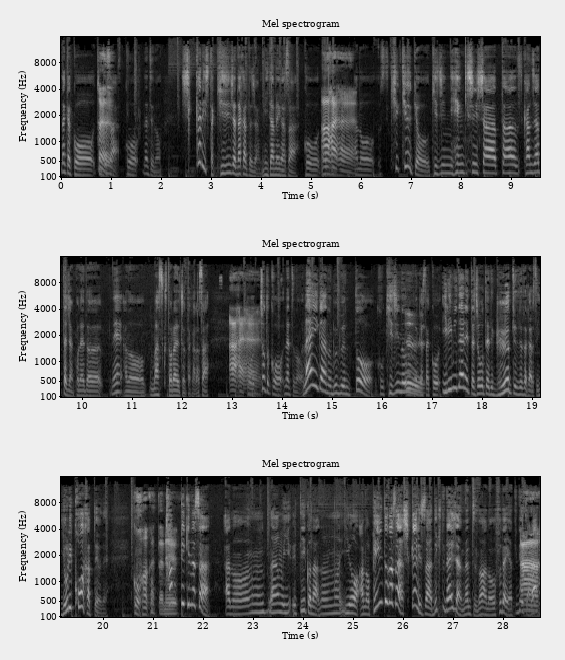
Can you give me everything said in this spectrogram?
なんかこう、ちょっとさ、はいこう、なんていうの、しっかりした基準じゃなかったじゃん、見た目がさ。こう、あ、はいはいはい。あの、き急遽基準に変身しちゃった感じあったじゃん、この間ね、あの、マスク取られちゃったからさ。あ、はいはいちょっとこう、なんていうの、ライガーの部分と、こう、生地の部分がさ、こう、入り乱れた状態でグーって出たからさ、より怖かったよね。怖かった完ね。璧なさ、あのー、うんあもう言っていいかな、うん、もういいよ。あの、ペイントがさ、しっかりさ、できてないじゃん。なんていうの？あの、普段やってねえからあ。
